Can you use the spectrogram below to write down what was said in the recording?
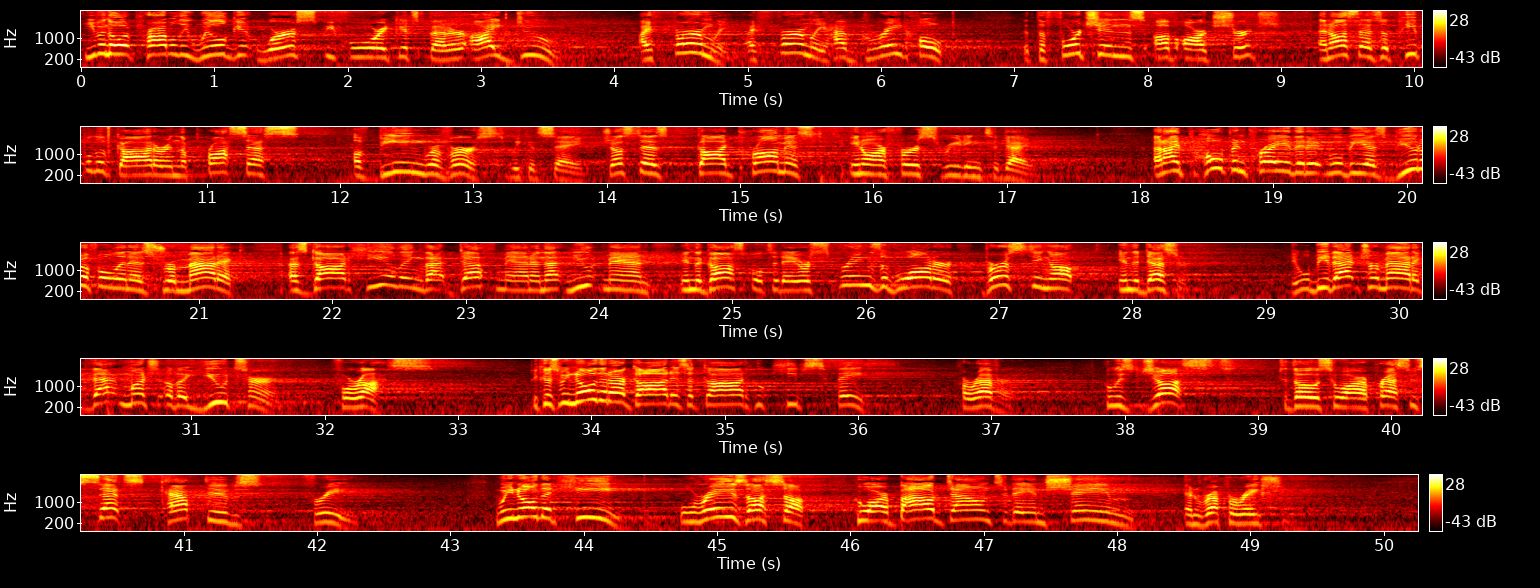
Even though it probably will get worse before it gets better, I do. I firmly, I firmly have great hope that the fortunes of our church and us as a people of God are in the process of being reversed, we could say, just as God promised in our first reading today. And I hope and pray that it will be as beautiful and as dramatic as God healing that deaf man and that mute man in the gospel today, or springs of water bursting up in the desert. It will be that dramatic, that much of a U turn for us. Because we know that our God is a God who keeps faith forever, who is just to those who are oppressed, who sets captives free. We know that He will raise us up who are bowed down today in shame and reparation.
